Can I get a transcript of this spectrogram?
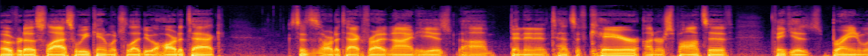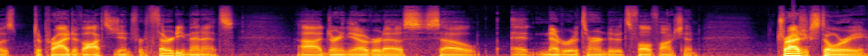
overdosed last weekend, which led to a heart attack. Since his heart attack Friday night, he has uh, been in intensive care, unresponsive. I think his brain was deprived of oxygen for 30 minutes uh, during the overdose, so it never returned to its full function tragic story,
